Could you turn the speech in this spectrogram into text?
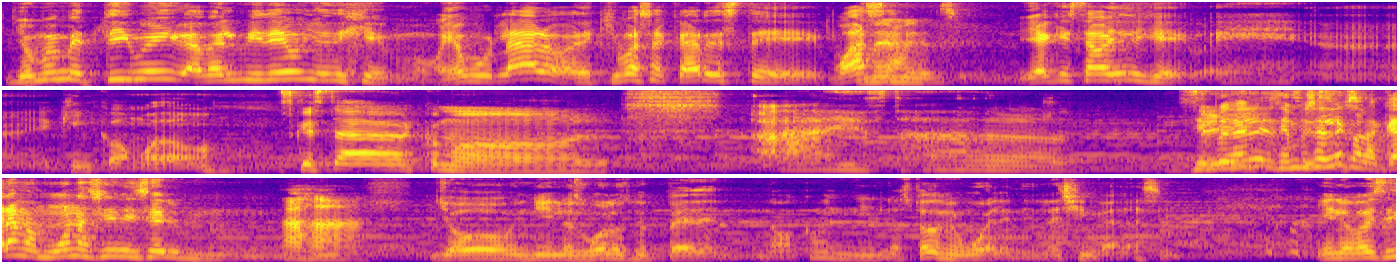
Yo me metí, güey, a ver el video y yo dije, me voy a burlar, o de aquí iba a sacar este WhatsApp. Memes. Y ya que estaba yo dije, güey, qué incómodo. es que está como. Ay, está. Siempre Sí, sale, siempre sí, sale sí, con sí. la cara mamona así de serio. "Mm, Ajá. Yo ni los vuelos me peden. No, como ni los pedos me huelen, ni la chingada así. Y luego así.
